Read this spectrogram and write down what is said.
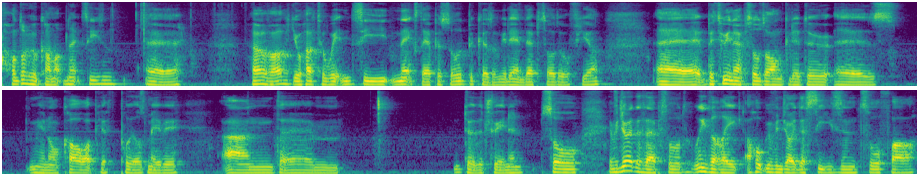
I wonder who'll come up next season. Uh, however, you'll have to wait and see next episode because I'm going to end episode off here. Uh, between episodes, all I'm going to do is, you know, call up your players maybe and um, do the training. So, if you enjoyed this episode, leave a like. I hope you've enjoyed this season so far,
